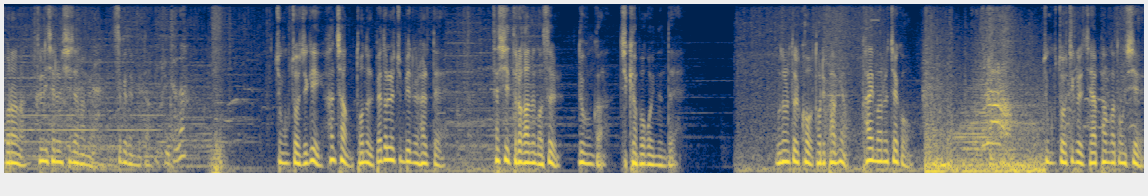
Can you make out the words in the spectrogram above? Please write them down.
불안한 클리셰를 시전하며 쓰게 됩니다. 괜찮아? 중국 조직이 한창 돈을 빼돌릴 준비를 할 때 셋이 들어가는 것을 누군가 지켜보고 있는데 문을 뚫고 돌입하며 타이머를 재고 중국 조직을 제압함과 동시에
